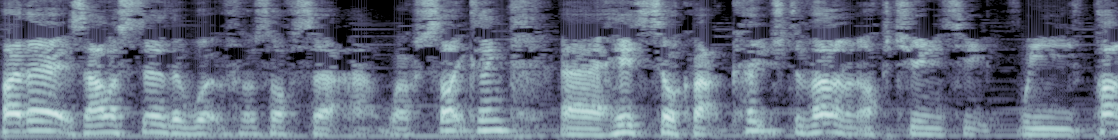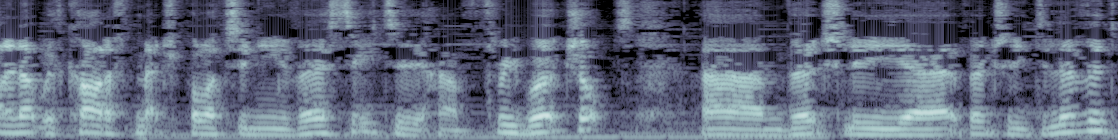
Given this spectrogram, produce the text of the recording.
Hi there, it's Alistair, the Workforce Officer at Welsh Cycling, uh, here to talk about coach development opportunity. We've partnered up with Cardiff Metropolitan University to have three workshops um, virtually uh, virtually delivered,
